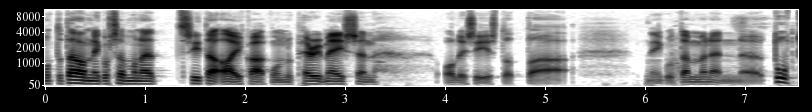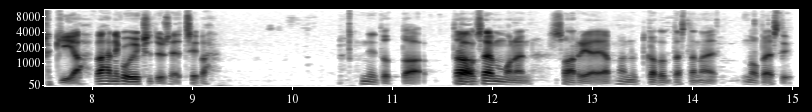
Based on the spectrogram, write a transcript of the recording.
Mutta tämä on niinku semmoinen, että sitä aikaa, kun Perry Mason oli siis tota, niinku tämmöinen tutkija, vähän niin kuin yksityisetsivä, niin tota, tämä Joo. on semmoinen sarja, ja mä nyt katson tästä näin nopeasti.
